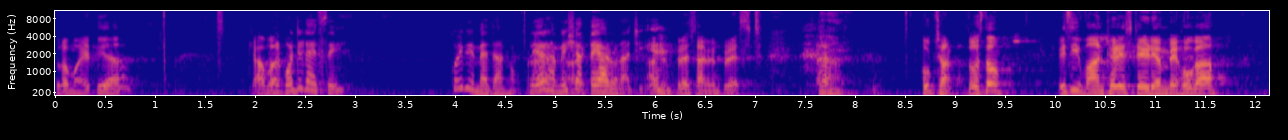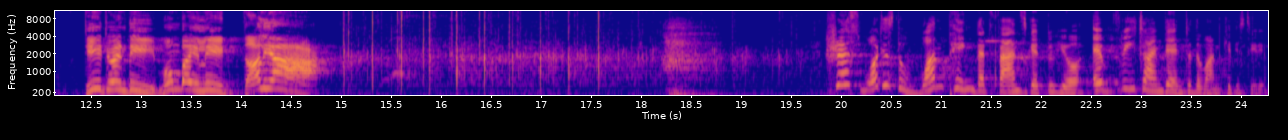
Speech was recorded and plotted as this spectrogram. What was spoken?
तुला माहिती है हाँ? क्या बात What did I say? कोई भी मैदान हो प्लेयर हमेशा तैयार होना चाहिए इम्प्रेस्ड आई एम इम्प्रेस्ड खूब छान दोस्तों इसी वानखेड़े स्टेडियम में होगा टी ट्वेंटी मुंबई लीग तालियाँ Shreyas, what is the one thing that fans get to hear every time they enter the Wankhede Stadium?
